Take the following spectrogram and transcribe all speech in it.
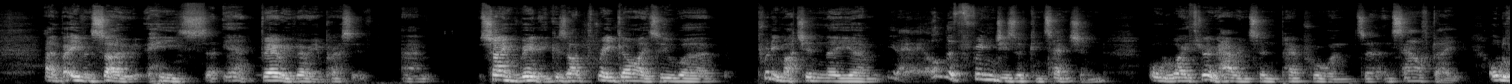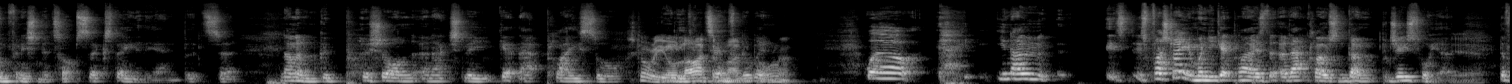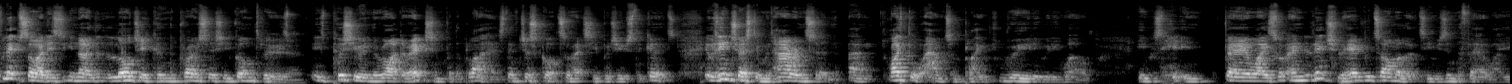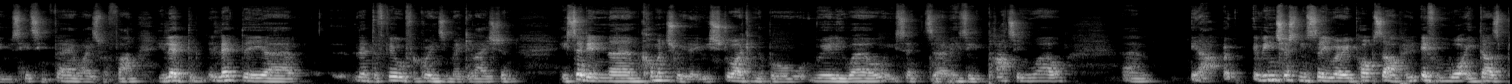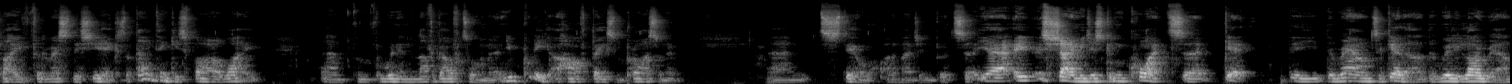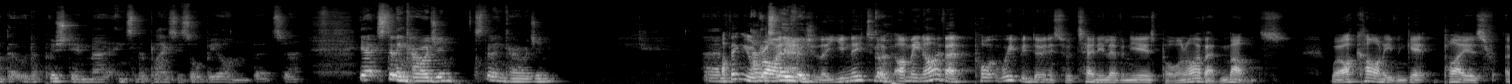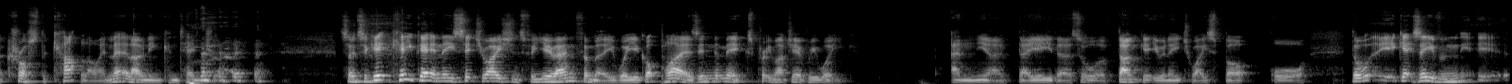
Um, but even so, he's uh, yeah very very impressive. Um, shame really because I had three guys who were pretty much in the um, you know on the fringes of contention all the way through Harrington, Pepperell, and uh, and Southgate. All of them finished in the top sixteen in the end, but uh, none of them could push on and actually get that place or Story of your really life at the moment. Paul. Well, you know, it's, it's frustrating when you get players that are that close and don't produce for you. The flip side is, you know, that the logic and the process you've gone through is, is push you in the right direction for the players. They've just got to actually produce the goods. It was interesting with Harrington. Um, I thought Harrington played really, really well. He was hitting fairways, and literally every time I looked, he was in the fairway. He was hitting fairways for fun. He led the led the uh, led the field for greens in regulation. He said in um, commentary that he was striking the ball really well. He said uh, he's he putting well. Um, it'd be interesting to see where he pops up, if and what he does play for the rest of this year, because I don't think he's far away um, from, from winning another golf tournament, and you'd probably get a half decent price on him. Um, still, I'd imagine, but uh, yeah, it's a shame he just couldn't quite uh, get the the round together, the really low round that would have pushed him uh, into the places or beyond. But uh, yeah, still encouraging, still encouraging. Um, I think you're Alex right, Levy. actually. You need to look. I mean, I've had, we've been doing this for 10, 11 years, Paul, and I've had months where I can't even get players across the cut line, let alone in contention. so to get keep getting these situations for you and for me where you've got players in the mix pretty much every week, and, you know, they either sort of don't get you an each way spot or the, it gets even,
